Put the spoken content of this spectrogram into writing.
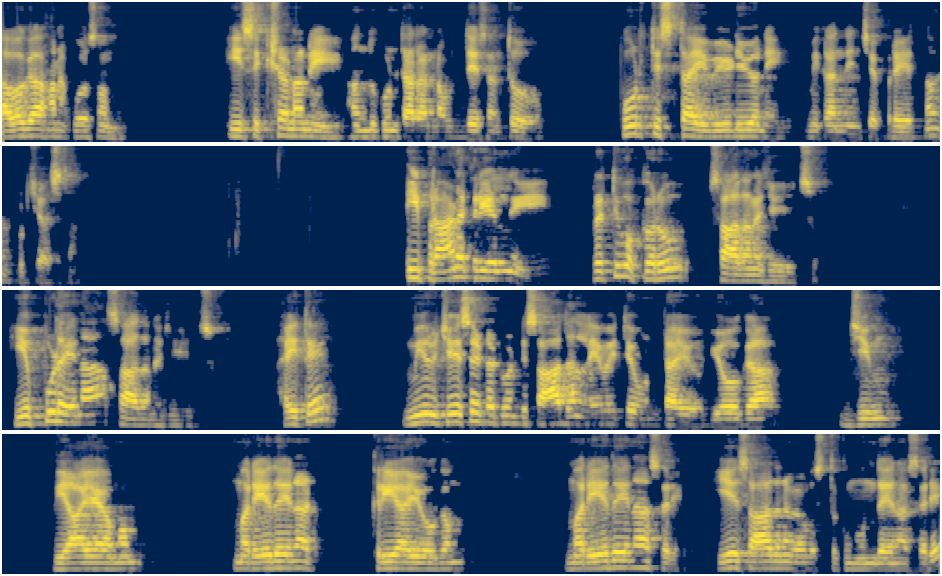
అవగాహన కోసం ఈ శిక్షణని అందుకుంటారన్న ఉద్దేశంతో పూర్తి స్థాయి వీడియోని మీకు అందించే ప్రయత్నం ఇప్పుడు చేస్తాను. ఈ ప్రాణక్రియల్ని ప్రతి ఒక్కరూ సాధన చేయొచ్చు. ఎప్పుడైనా సాధన చేయొచ్చు. అయితే మీరు చేసేటటువంటి సాధనలు ఏవైతే ఉంటాయో యోగా జిమ్ వ్యాయామం మరి ఏదైనా క్రియాయోగం మరి ఏదైనా సరే ఏ సాధన వ్యవస్థకు ముందైనా సరే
